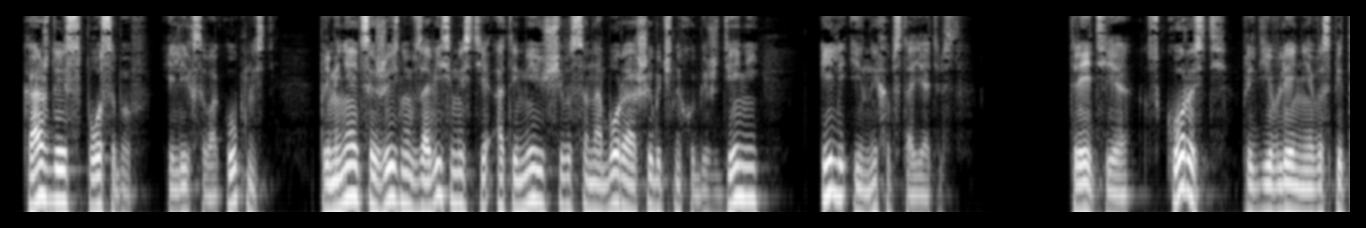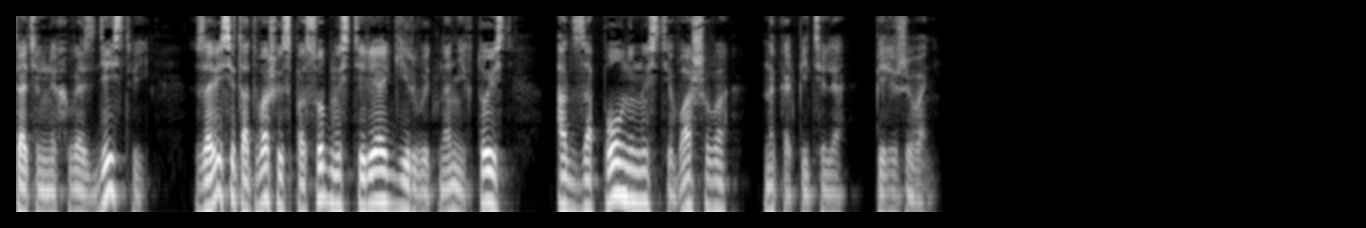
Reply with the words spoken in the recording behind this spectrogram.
Каждый из способов или их совокупность применяется жизнью в зависимости от имеющегося набора ошибочных убеждений или иных обстоятельств. Третье. Скорость предъявления воспитательных воздействий зависит от вашей способности реагировать на них, то есть от заполненности вашего накопителя переживаний.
